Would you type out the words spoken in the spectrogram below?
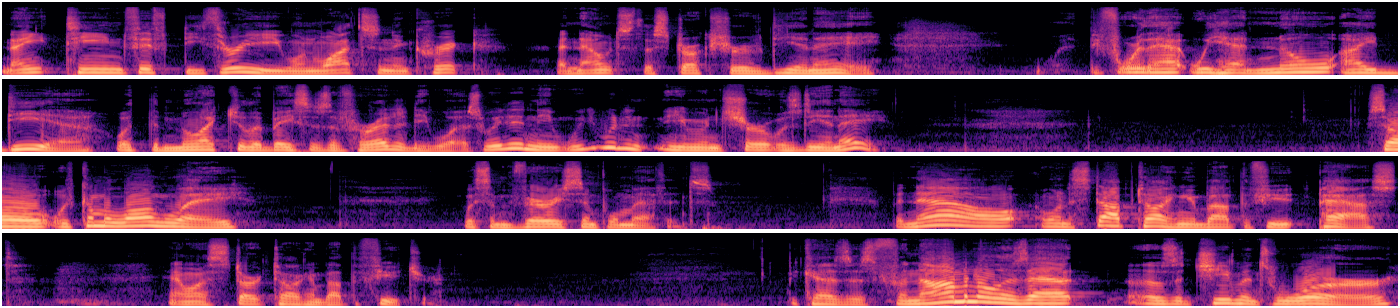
1953 when Watson and Crick announced the structure of DNA. Before that, we had no idea what the molecular basis of heredity was. We didn't. Even, we weren't even sure it was DNA. So we've come a long way with some very simple methods. But now I want to stop talking about the past and I want to start talking about the future. Because as phenomenal as that those achievements were,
